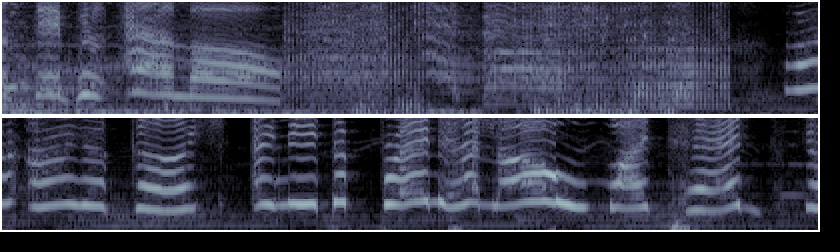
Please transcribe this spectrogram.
the devil Elmo. Are guys? I need a friend. Hello, Whitehead. You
